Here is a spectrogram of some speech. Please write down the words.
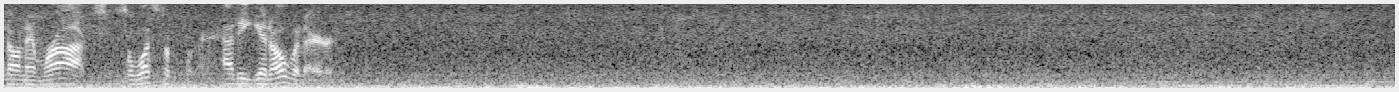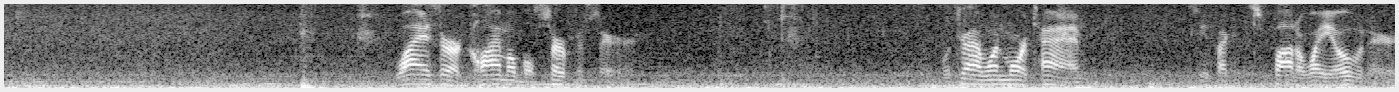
land on them rocks. So what's the... How do you get over there? Why is there a climbable surface there? We'll try one more time. See if I can spot a way over there.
